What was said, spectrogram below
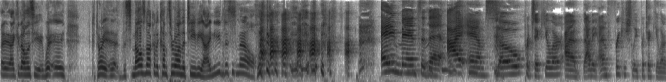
I, I could almost see. Katori, uh, the smell's not going to come through on the TV. I need the smell. Amen to that. I am so particular. I I mean I'm freakishly particular,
